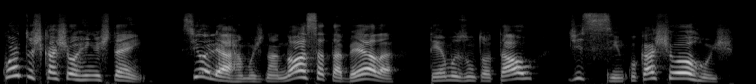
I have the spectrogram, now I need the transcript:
quantos cachorrinhos tem? Se olharmos na nossa tabela, temos um total de cinco cachorros.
